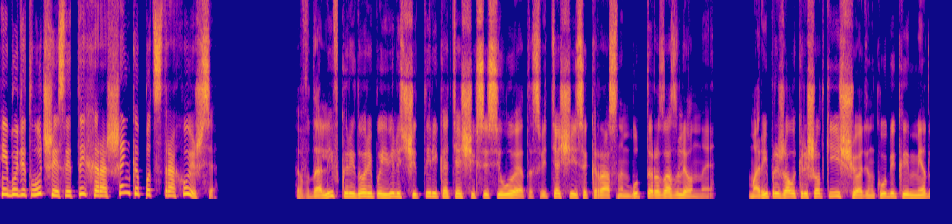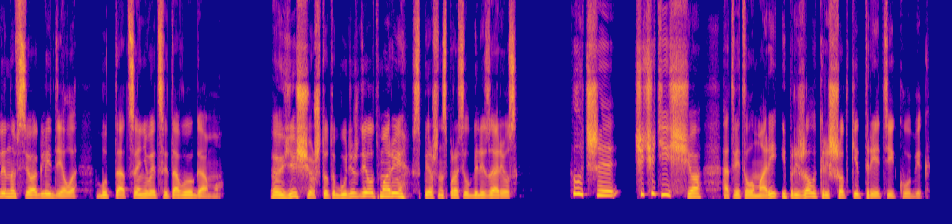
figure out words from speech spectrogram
и будет лучше, если ты хорошенько подстрахуешься». Вдали в коридоре появились четыре катящихся силуэта, светящиеся красным, будто разозленные. Мари прижала к решетке еще один кубик и медленно все оглядела, будто оценивая цветовую гамму. «Э, «Еще что-то будешь делать, Мари?» — спешно спросил Белизариус. «Лучше чуть-чуть еще», — ответила Мари и прижала к решетке третий кубик.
